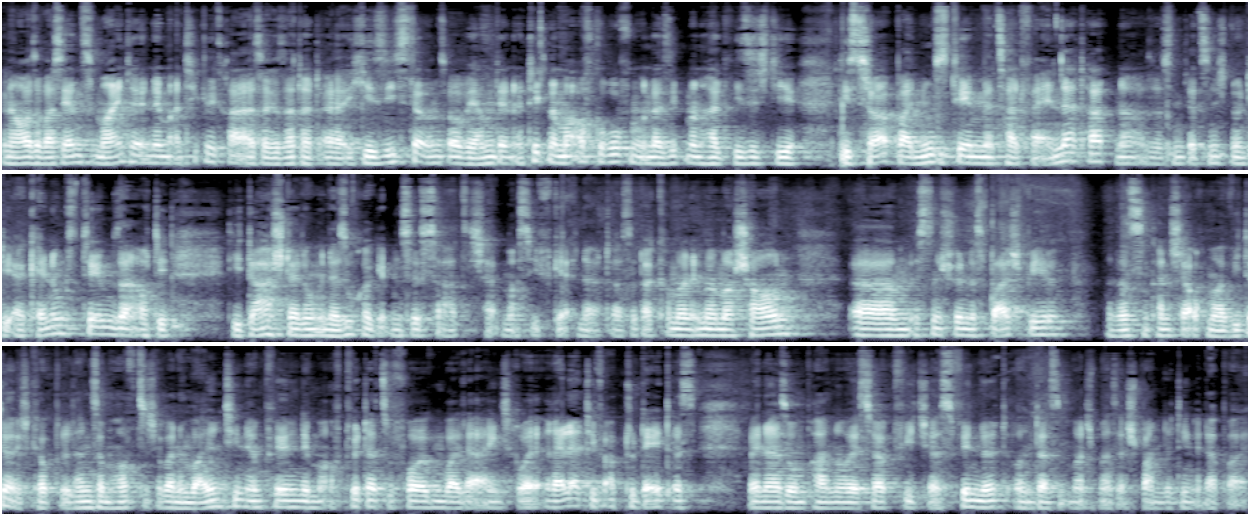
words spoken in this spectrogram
Genau, also was Jens meinte in dem Artikel gerade, als er gesagt hat, äh, hier siehst du und so, wir haben den Artikel nochmal aufgerufen und da sieht man halt, wie sich die, die SERP bei News-Themen jetzt halt verändert hat. Ne? Also es sind jetzt nicht nur die Erkennungsthemen, sondern auch die, die Darstellung in der Suchergebnisliste hat sich halt massiv geändert. Also da kann man immer mal schauen, ähm, ist ein schönes Beispiel. Ansonsten kann ich da auch mal wieder, ich glaube, langsam hofft sich aber einem Valentin empfehlen, dem auf Twitter zu folgen, weil der eigentlich re relativ up to date ist, wenn er so ein paar neue SERP-Features findet und da sind manchmal sehr spannende Dinge dabei.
